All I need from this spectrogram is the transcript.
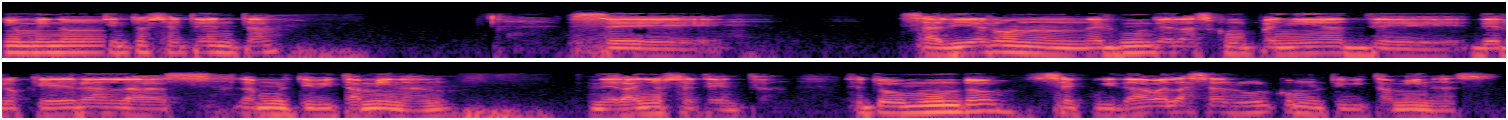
1970 se salieron el boom de las compañías de, lo que eran las la multivitaminas en el año 70. todo el mundo se cuidaba la salud con multivitaminas.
